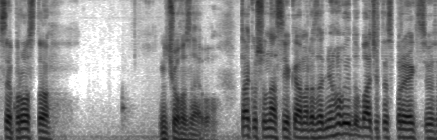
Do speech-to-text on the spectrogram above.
Все просто, нічого зайвого. Також у нас є камера заднього виду, бачите, з проекцією.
